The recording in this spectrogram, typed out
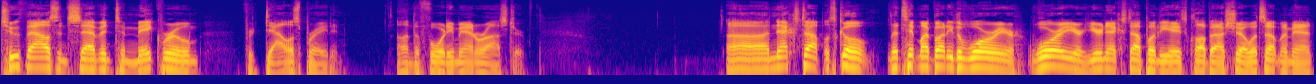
2007 to make room for Dallas Braden on the 40-man roster. Uh, next up, let's go. Let's hit my buddy the Warrior. Warrior, you're next up on the A's Clubhouse show. What's up, my man?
